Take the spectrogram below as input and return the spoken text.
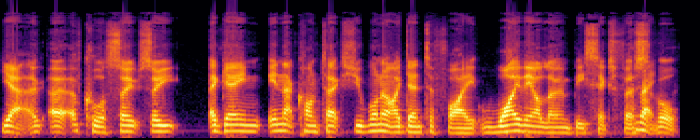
Yeah uh, of course. So so again, in that context, you want to identify why they are low in B6 first Right. of all.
